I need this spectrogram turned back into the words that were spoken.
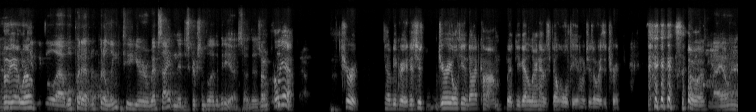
Oh Um, yeah, well, We'll, uh, we'll put a we'll put a link to your website in the description below the video. So those are oh yeah, sure. That'd be great. It's just jerryoltion.com, but you got to learn how to spell Oltion, which is always a trick. so uh.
